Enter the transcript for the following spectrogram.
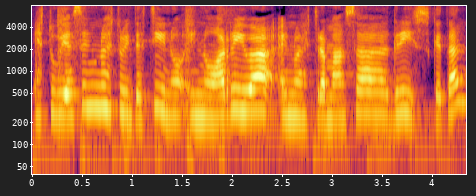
estuviese en nuestro intestino y no arriba en nuestra masa gris. ¿Qué tal?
